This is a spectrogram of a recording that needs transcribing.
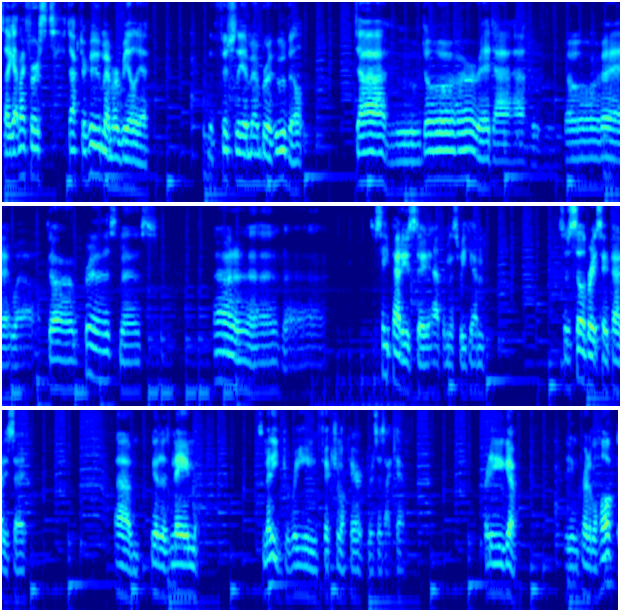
So I got my first Doctor Who memorabilia. I'm officially a member of Whoville. Da Who Dore Da Who Dore Welcome Christmas. Da, da, da, St. Patty's Day happened this weekend. So to celebrate St. Patty's Day, um, I'm gonna name as many green fictional characters as I can. Ready to go. The Incredible Hulk,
